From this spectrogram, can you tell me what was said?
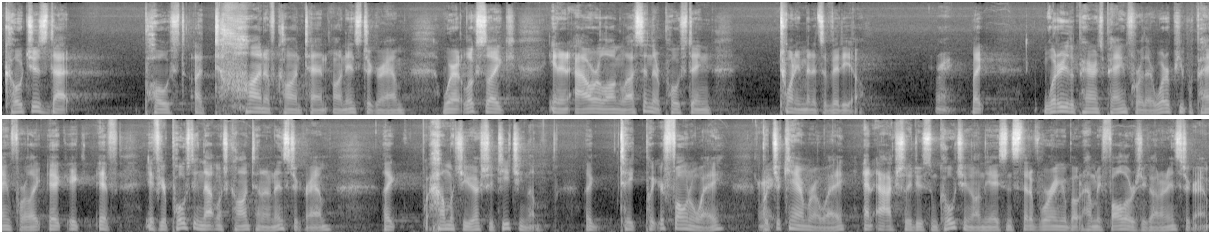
coaches that post a ton of content on Instagram where it looks like in an hour long lesson they're posting 20 minutes of video. Right. Like what are the parents paying for there? What are people paying for? Like it, it, if if you're posting that much content on Instagram, like how much are you actually teaching them? Like take put your phone away, Right. put your camera away and actually do some coaching on the ice instead of worrying about how many followers you got on Instagram.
